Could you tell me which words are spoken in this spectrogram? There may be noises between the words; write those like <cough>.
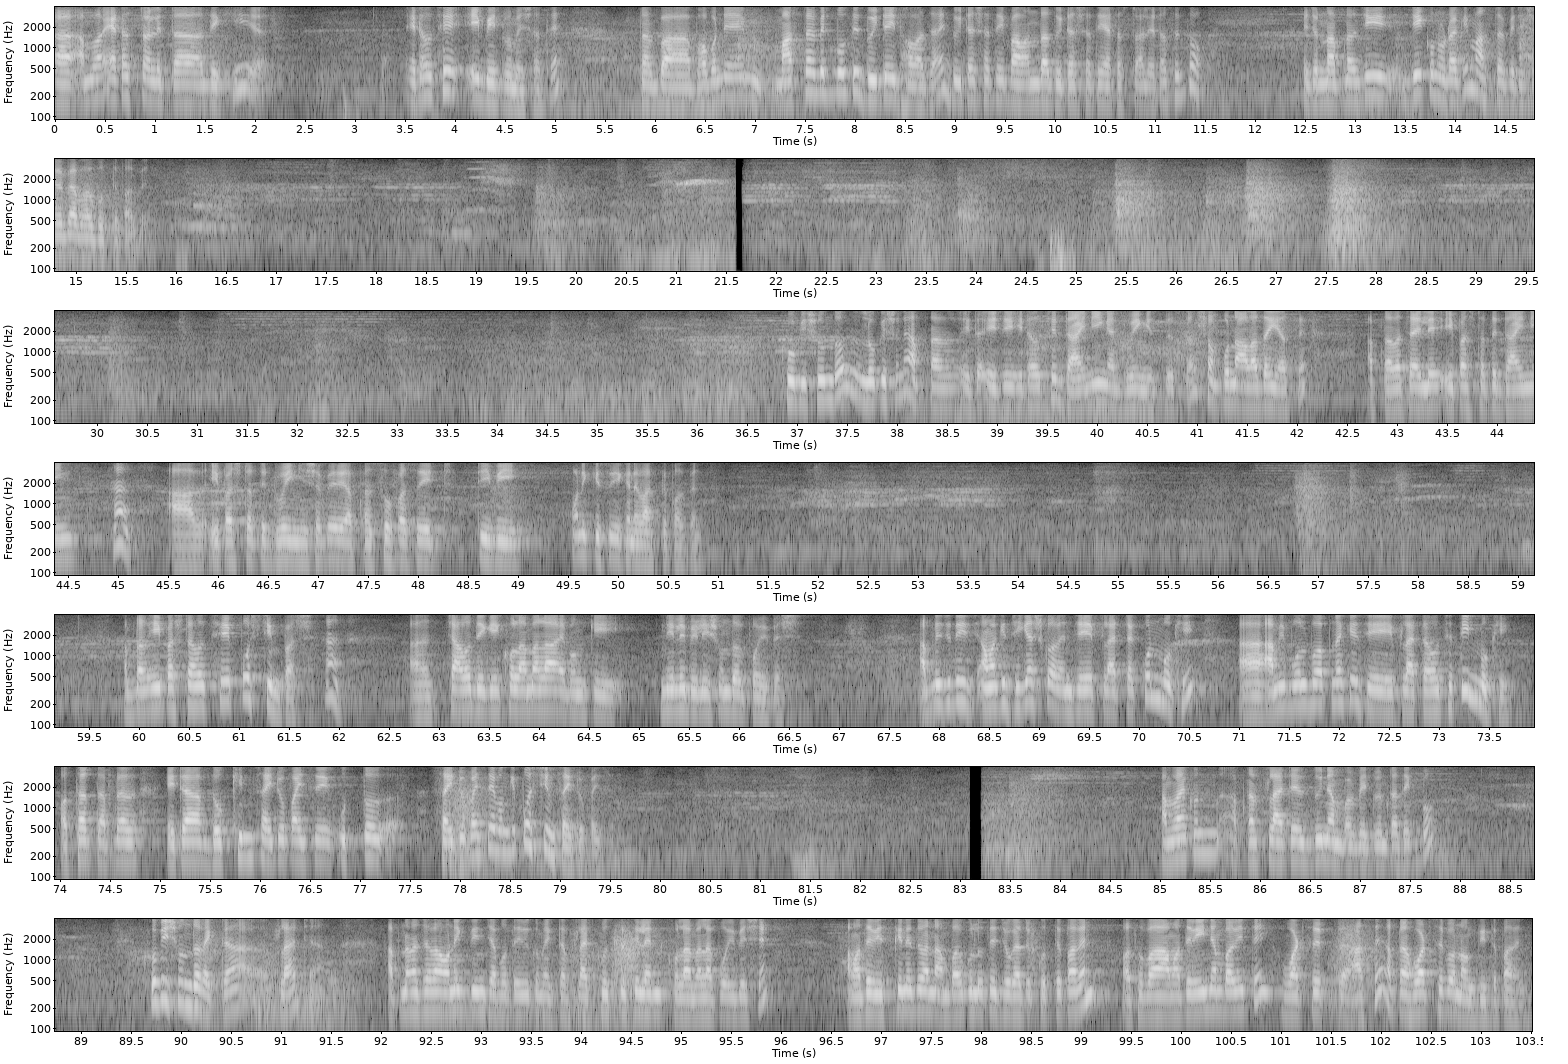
আমরা অ্যাটাচ টয়লেটটা দেখি। এটা হচ্ছে এই বেডরুমের সাথে। বা, ভবনে মাস্টার বেড বলতে দুইটাই ধরা যায়। দুইটার সাথে বারান্দা, দুইটার সাথে অ্যাটাচ টয়লেট আছে তো। এই জন্য আপনার যে যে কোনোটাকে মাস্টার বেড হিসেবে ব্যবহার করতে পারবেন। খুবই সুন্দর লোকেশনে আপনার এটা, এই যে এটা হচ্ছে ডাইনিং অ্যান্ড ড্রয়িং স্পেসটা সম্পূর্ণ আলাদাই আছে। আপনারা চাইলে এই পাশটাতে ডাইনিং হ্যাঁ? আর এই পাশটাতে ড্রয়িং হিসেবে আপনার সোফা সেট টিভি অনেক কিছু এখানে রাখতে পারবেন। আপনার এই পাশটা হচ্ছে পশ্চিম পাশ হ্যাঁ? চারোদিকে খোলামেলা এবং কি নিলিবিলি সুন্দর পরিবেশ। আপনি যদি আমাকে জিজ্ঞাসা করেন যে ফ্ল্যাটটা কোনমুখী আমি বলব আপনাকে যে ফ্ল্যাটটা হচ্ছে তিনমুখী। অর্থাৎ আপনার এটা দক্ষিণ সাইডও পাইছে, উত্তর সাইডও পাইছে এবং কি পশ্চিম সাইডও পাইছে। আমরা এখন আপনার ফ্ল্যাটের দুই নাম্বার বেডরুমটা দেখব। খুবই সুন্দর একটা ফ্ল্যাট। আপনারা যারা অনেক দিন যাবত এরকম একটা ফ্ল্যাট খুঁজতেছিলেন খোলামেলা পরিবেশে আমাদের স্ক্রিনে দেওয়া নাম্বারগুলোতে যোগাযোগ করতে পারেন অথবা আমাদের এই নাম্বারেতেই হোয়াটসঅ্যাপ আছে, আপনার হোয়াটসঅ্যাপেও নক দিতে পারেন।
